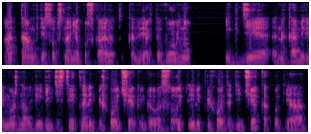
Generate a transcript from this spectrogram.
а там, где, собственно, они опускают конверты в урну, и где на камере можно видеть, действительно ли приходит человек и голосует, или приходит один человек, как вот я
